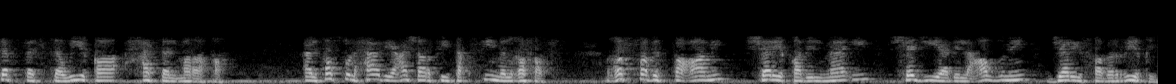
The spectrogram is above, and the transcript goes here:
سف السويق حسى المرقة الفصل الحادي عشر في تقسيم الغصص. غص بالطعام شرق بالماء شجي بالعظم جرص بالريق.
